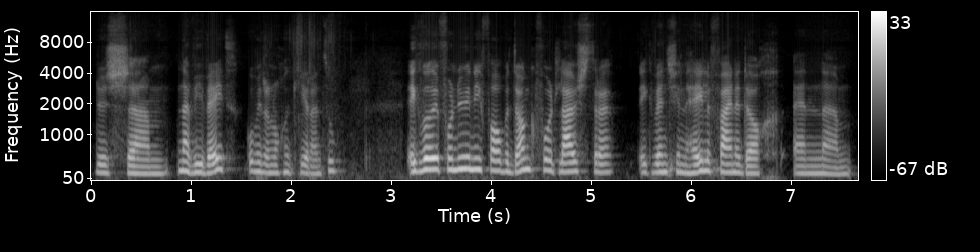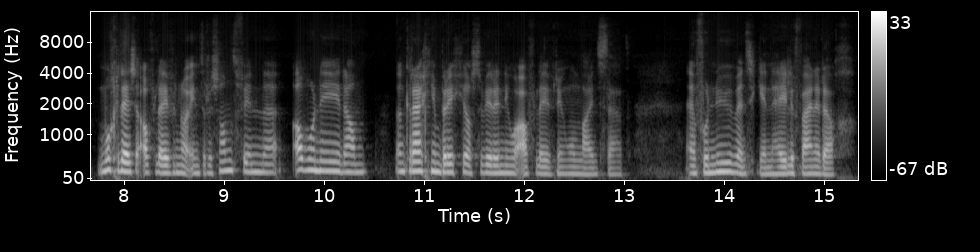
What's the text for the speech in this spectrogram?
Dus um, nou, wie weet, kom je er nog een keer aan toe. Ik wil je voor nu in ieder geval bedanken voor het luisteren. Ik wens je een hele fijne dag. En um, mocht je deze aflevering nou interessant vinden, abonneer je dan. Dan krijg je een berichtje als er weer een nieuwe aflevering online staat. En voor nu wens ik je een hele fijne dag.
